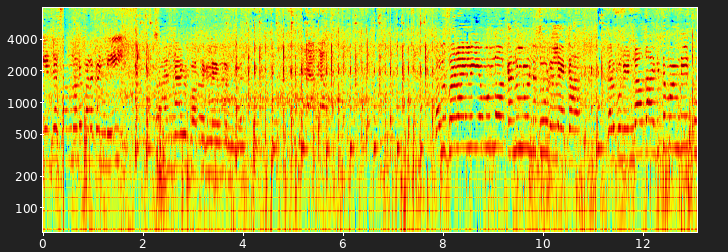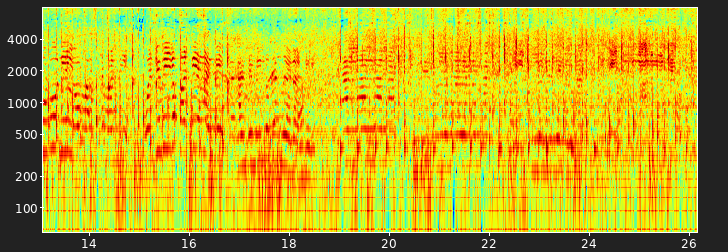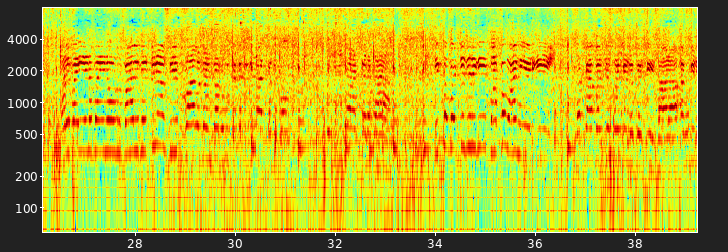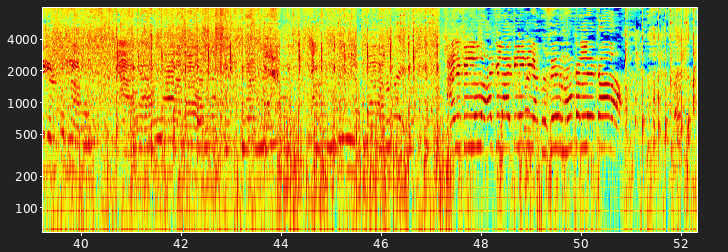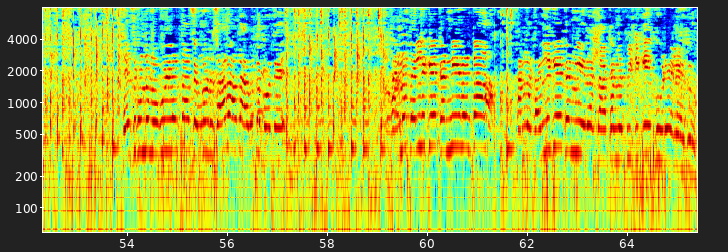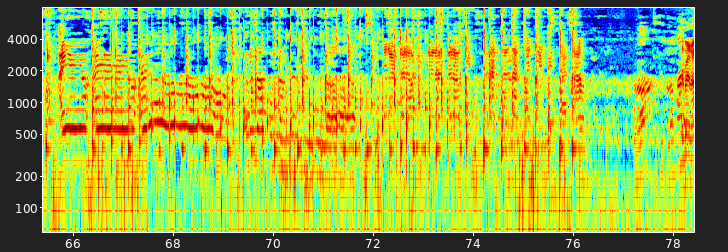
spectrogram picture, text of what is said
ఇంత సమ్మడి పడకండి. అన్నాడు బతకలేమండి కలుసరాయిలు ఏముందో కన్నులుండి చూడలేక కడుపు నిండా తాగితే మండి కూడు నీళ్ళు మరసటి మండి. ఒంటి మీద పట్టేనండి కంటి మీద తిన్నానండి నలభై ఎనభై నూరు రూపాయలు పెట్టిన సీపు సాలదంటారు అక్కడికి అక్కడగా ఇక్కబట్టి తిరిగి పక్క వాణి అడిగి పక్కా పంచి సంఖ్యను పెట్టి సారా అంగిడికి వెళ్తున్నాము ఆయన పిల్లలు ఆకిలి ఆకిలిని ఎంతసేపు నూకలేక చేసుకున్న మొగుళ్ళంతా తాకన్న పిటికి కూడే లేదు అయ్యయ్యో అయ్యయ్యో అయ్యో కన్న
